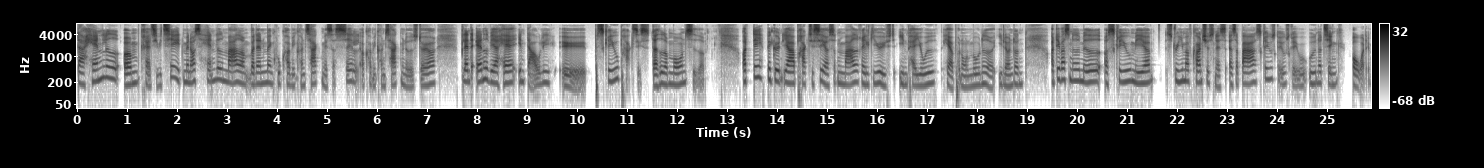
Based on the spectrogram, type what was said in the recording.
der handlede om kreativitet, men også handlede meget om, hvordan man kunne komme i kontakt med sig selv og komme i kontakt med noget større. Blandt andet ved at have en daglig øh, skrivepraksis, der hedder morgensider. Og det begyndte jeg at praktisere sådan meget religiøst i en periode her på nogle måneder i London. Og det var sådan noget med at skrive mere stream of consciousness, altså bare skrive, skrive, skrive, uden at tænke over det.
